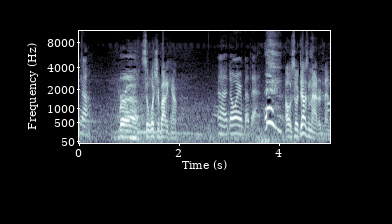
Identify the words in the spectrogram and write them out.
No, Bruh. So what's your body count? uh, don't worry about that. Oh, so it doesn't matter then.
